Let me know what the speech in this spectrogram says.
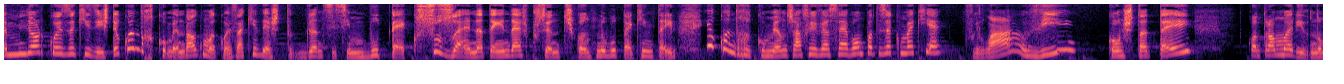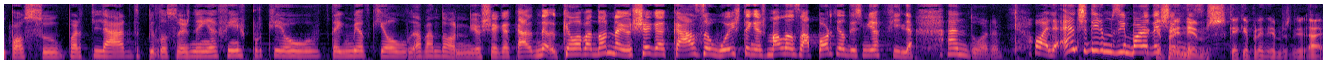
a melhor coisa que existe. Eu quando recomendo alguma coisa aqui deste grandíssimo boteco, Susana tem 10% de desconto no boteco inteiro. Eu quando recomendo já fui ver se é bom para dizer como é que é. Fui lá, vi, constatei. Contra o marido, não posso partilhar depilações nem afins porque eu tenho medo que ele abandone. Eu chego a casa, não, que ele abandone, não, eu chego a casa hoje, tenho as malas à porta e ele diz: Minha filha, Andor, olha, antes de irmos embora, O que é que deixa-me aprendemos? O que é que aprendemos? Ah,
